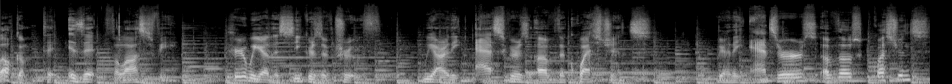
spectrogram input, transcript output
Welcome to Is It Philosophy? Here we are the seekers of truth. We are the askers of the questions. We are the answerers of those questions?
